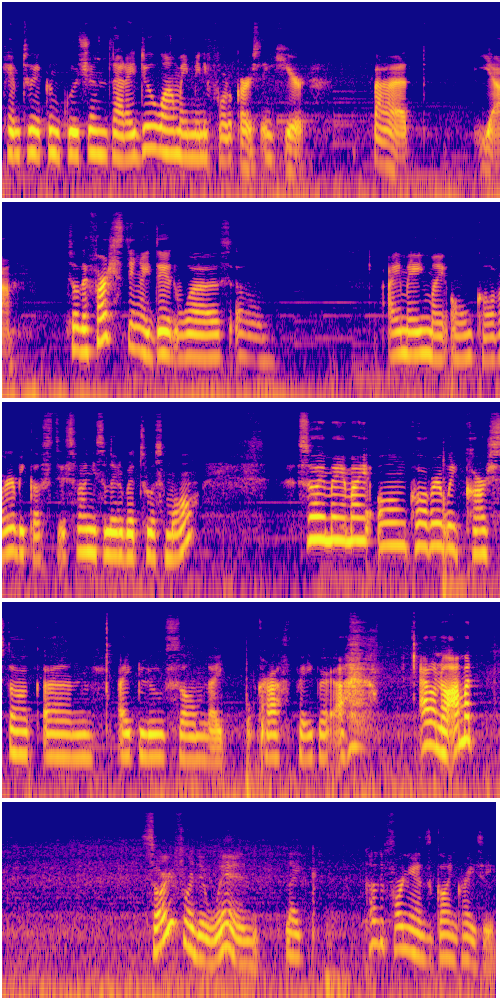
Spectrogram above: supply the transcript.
came to a conclusion that I do want my mini photo cards in here. But yeah. So the first thing I did was um, I made my own cover because this one is a little bit too small. So I made my own cover with cardstock and I glued some like craft paper. I don't know, I'm a... Sorry for the wind, like California is going crazy,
